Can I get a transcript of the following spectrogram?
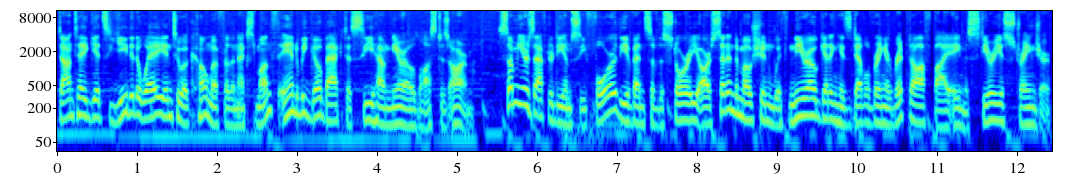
Dante gets yeeted away into a coma for the next month, and we go back to see how Nero lost his arm. Some years after DMC 4, the events of the story are set into motion with Nero getting his Devilbringer ripped off by a mysterious stranger,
